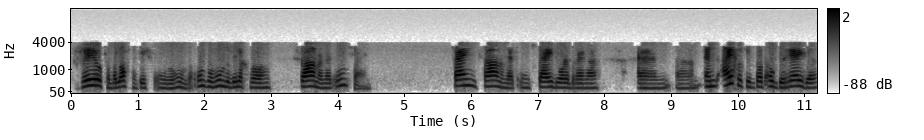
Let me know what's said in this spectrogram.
veel te belastend is voor onze honden. Onze honden willen gewoon samen met ons zijn. Samen met ons tijd doorbrengen. En, um, en eigenlijk is dat ook de reden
